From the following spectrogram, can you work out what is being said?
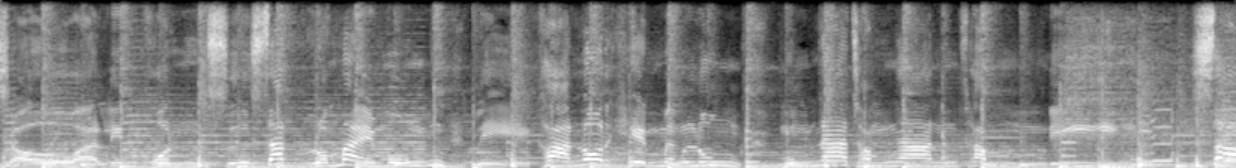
เจ้าวาลิคนสื่อสัตว์รวมไม่มุงเล่ข้าโนดเขตเมืองลุง มุ่งหน้าทำงานทำดี ซา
